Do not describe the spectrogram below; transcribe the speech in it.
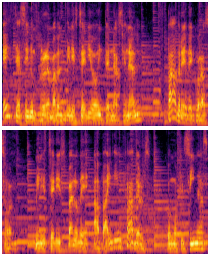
Este ha sido un programa del Ministerio Internacional Padre de Corazón, Ministerio Hispano de Abiding Fathers, con oficinas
